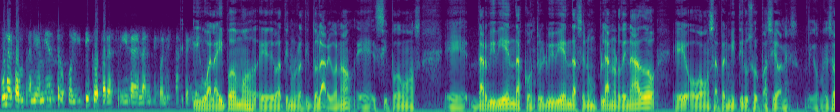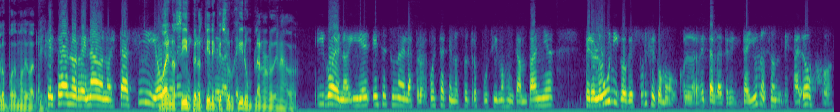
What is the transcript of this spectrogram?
un acompañamiento político para seguir adelante con estas peleas. Igual, ahí podemos eh, debatir un ratito largo, ¿no? Eh, si podemos eh, dar viviendas, construir viviendas en un plan ordenado o vamos a permitir usurpaciones. Digo, eso lo podemos debatir. Es que el plan ordenado no está así. Bueno, sí, pero tiene que surgir un plan ordenado. Y bueno, y e, esa es una de las propuestas que nosotros pusimos en campaña, pero lo único que surge como con la reta la 31 son desalojos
